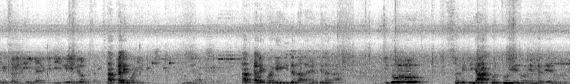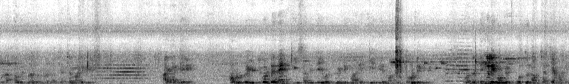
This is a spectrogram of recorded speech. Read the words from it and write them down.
ಈಗ ಸಮಿತಿ ವ್ಯಾಲಿಡಿಟಿ ಇಲ್ಲಿ ಎಲ್ಲಿವರೆಗೂ ಸರ್? ತಾತ್ಕಾಲಿಕವಾಗಿ. ತಾತ್ಕಾಲಿಕವಾಗಿ ಇದನ್ನ ನಾನು ಹೇಳ್ತೀನಲ್ಲ ಇದು ಸಮಿತಿ ಯಾಕೆ ಬಂತು ಏನು ಹೆಂಗತೆ ಅನ್ನೋದನ್ನು ಕೂಡ ಅವರಿಬ್ಬರನ್ನು ನಾವು ಚರ್ಚೆ ಮಾಡಿದ್ದೀವಿ ಹಾಗಾಗಿ ಅವ್ರನ್ನು ಇಟ್ಕೊಂಡೇನೆ ಈ ಸಮಿತಿ ಇವತ್ತು ಮೀಟಿಂಗ್ ಮಾಡಿ ಈ ತೀರ್ಮಾನ ತಗೊಂಡಿದ್ದೀವಿ ಒಂದು ತಿಂಗಳಿಗೆ ಒಮ್ಮೆ ಕೂತು ನಾವು ಚರ್ಚೆ ಮಾಡಿ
